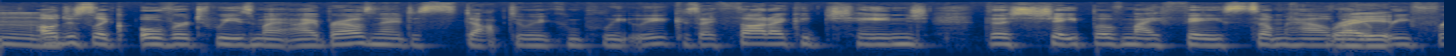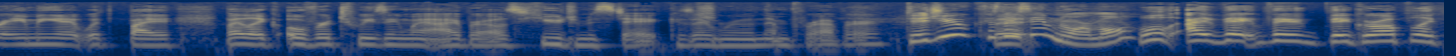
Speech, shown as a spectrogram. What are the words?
I'll just like over tweeze my eyebrows, and I had to stop doing it completely because I thought I could change the shape of my face somehow Right. by reframing it with by by like over tweezing my eyebrows. Huge mistake because I ruined them forever. Did you? Because they seem normal. Well, I they, they they grew up like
